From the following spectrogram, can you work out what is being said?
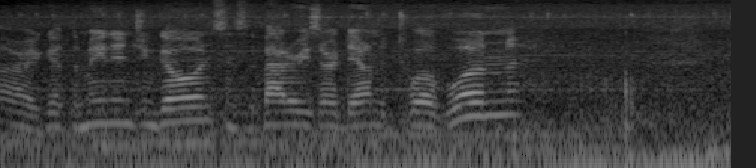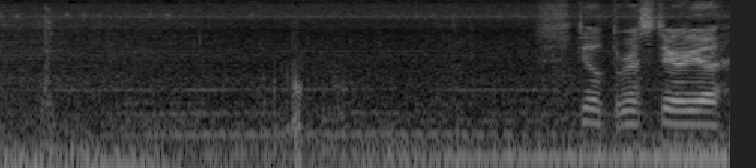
Alright, got the main engine going since the batteries are down to 12.1. Still rest area.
